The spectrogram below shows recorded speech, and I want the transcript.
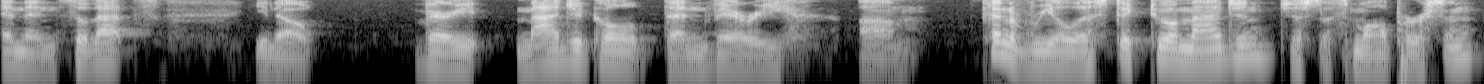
and then so that's you know very magical, then very um, kind of realistic to imagine, just a small person,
